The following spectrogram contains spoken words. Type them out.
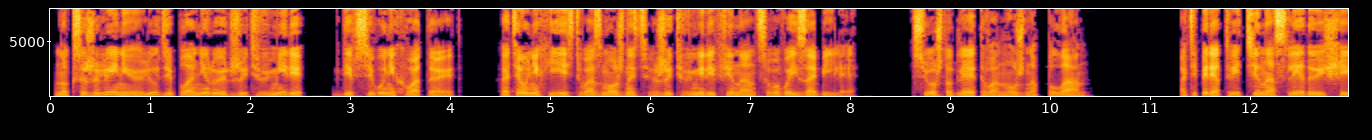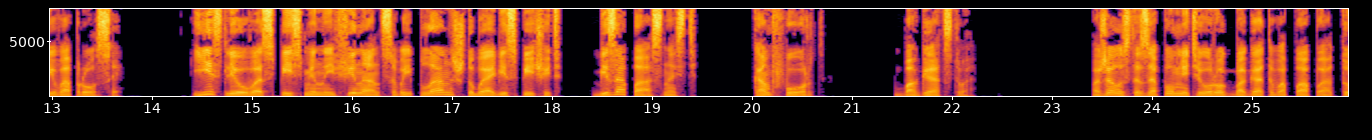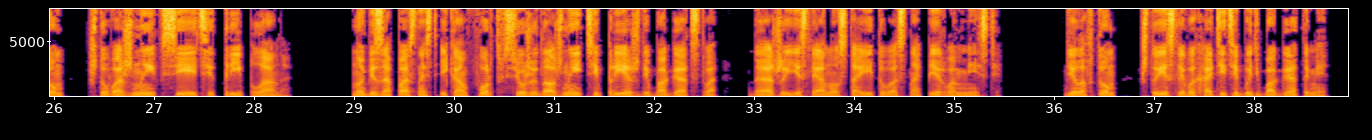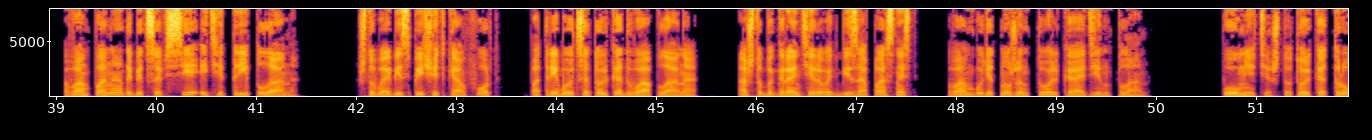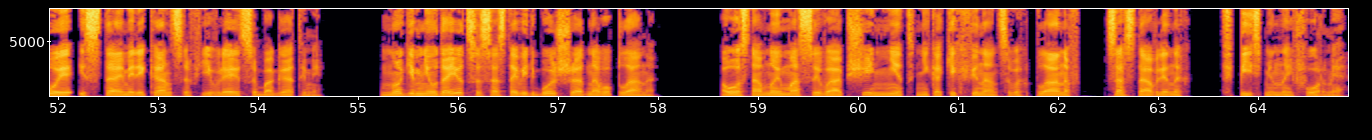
но, к сожалению, люди планируют жить в мире, где всего не хватает, хотя у них есть возможность жить в мире финансового изобилия. Все, что для этого нужно, план. А теперь ответьте на следующие вопросы. Есть ли у вас письменный финансовый план, чтобы обеспечить безопасность, комфорт, богатство. Пожалуйста, запомните урок богатого папы о том, что важны все эти три плана. Но безопасность и комфорт все же должны идти прежде богатства, даже если оно стоит у вас на первом месте. Дело в том, что если вы хотите быть богатыми, вам понадобятся все эти три плана. Чтобы обеспечить комфорт, потребуется только два плана, а чтобы гарантировать безопасность, вам будет нужен только один план. Помните, что только трое из ста американцев являются богатыми. Многим не удается составить больше одного плана, а у основной массы вообще нет никаких финансовых планов, составленных в письменной форме.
